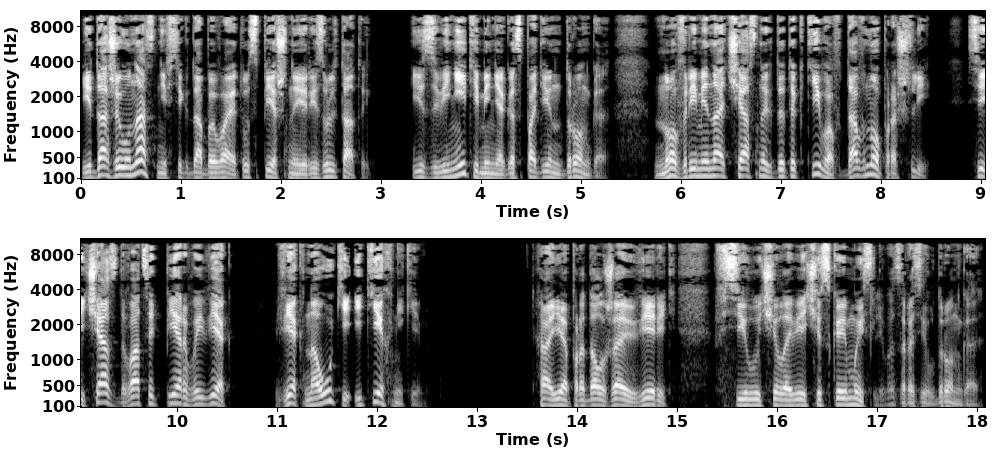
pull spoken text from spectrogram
И даже у нас не всегда бывают успешные результаты. Извините меня, господин Дронга, но времена частных детективов давно прошли. Сейчас 21 век, век науки и техники. А я продолжаю верить в силу человеческой мысли, возразил Дронга.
